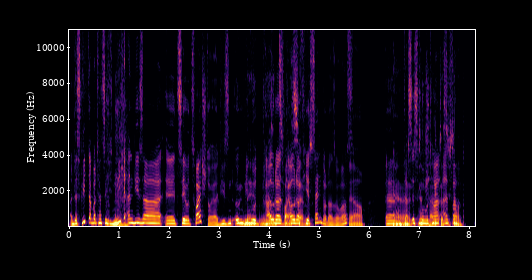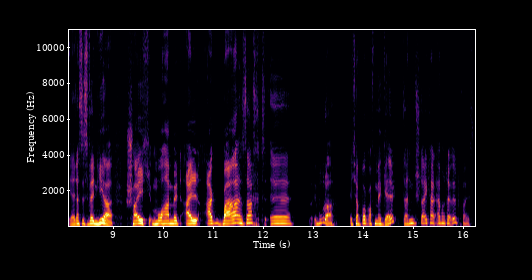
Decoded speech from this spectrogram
Und das liegt aber tatsächlich nicht an dieser äh, CO2-Steuer. Die sind irgendwie Nee, nur nee, 3 so oder, drei oder Cent. 4 Cent oder sowas. Ja. Ähm, Ja, das ist momentan das einfach. Ja, das ist, wenn hier Scheich Mohammed Al-Akbar sagt, äh, Bruder, ich hab Bock auf mehr Geld, dann steigt halt einfach der Ölpreis.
